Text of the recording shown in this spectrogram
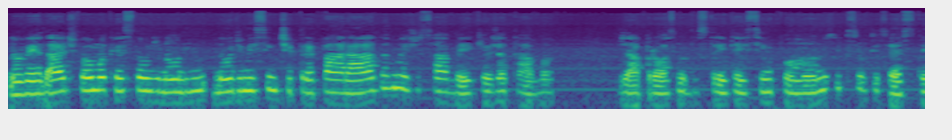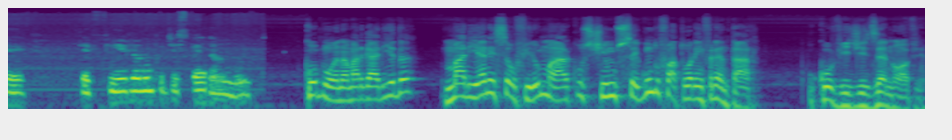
Na verdade, foi uma questão de não, não de me sentir preparada, mas de saber que eu já estava já próxima dos 35 anos e que se eu quisesse ter, ter filho, eu não podia esperar muito. Como Ana Margarida, Mariana e seu filho Marcos tinham um segundo fator a enfrentar: o Covid-19.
